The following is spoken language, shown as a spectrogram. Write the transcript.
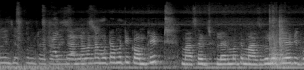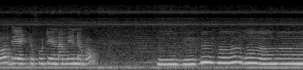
ওই যে ফুলটা এটা ভেঙে রান্না বান্না মোটামুটি কমপ্লিট। মাছের ঝোলের মধ্যে মাছগুলো দিয়ে দিব দিয়ে একটু ফুটিয়ে নামিয়ে নেব। অবস্থা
